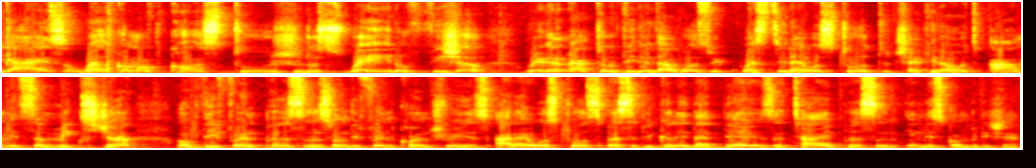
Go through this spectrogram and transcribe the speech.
Hey guys, welcome of course to Juno Suede official. We're gonna react to a video that was requested. I was told to check it out. Um, it's a mixture of different persons from different countries, and I was told specifically that there is a Thai person in this competition.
